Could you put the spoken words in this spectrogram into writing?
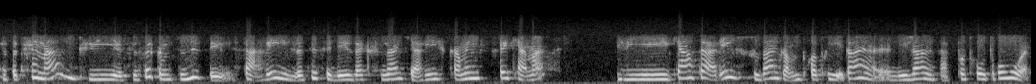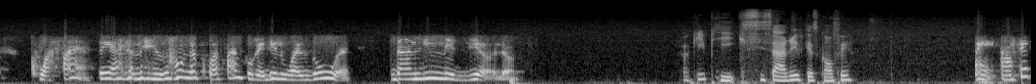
ça fait très mal. Puis c'est ça, comme tu dis, ça arrive. Là, c'est des accidents qui arrivent quand même fréquemment. Puis quand ça arrive, souvent comme propriétaire, les gens ne savent pas trop trop quoi faire, tu sais, à la maison, là, quoi faire pour aider l'oiseau dans l'immédiat. Là. OK, puis si ça arrive, qu'est-ce qu'on fait? Ben, en fait,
